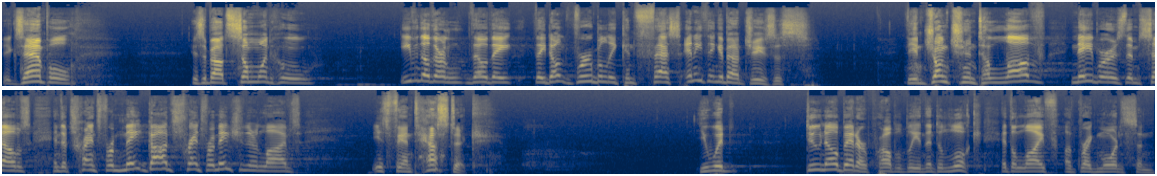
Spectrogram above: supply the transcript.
The example is about someone who, even though, though they, they don't verbally confess anything about Jesus, the injunction to love neighbors themselves and the transforma- God's transformation in their lives is fantastic. You would do no better, probably, than to look at the life of Greg Mortenson.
